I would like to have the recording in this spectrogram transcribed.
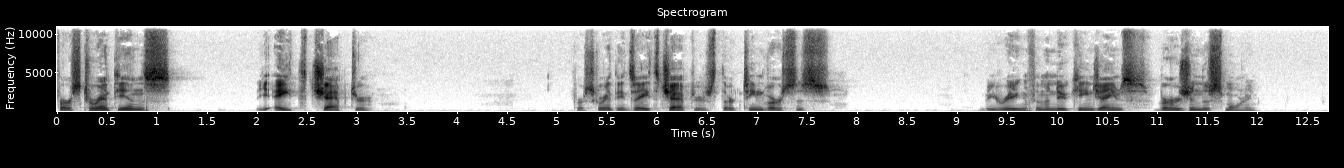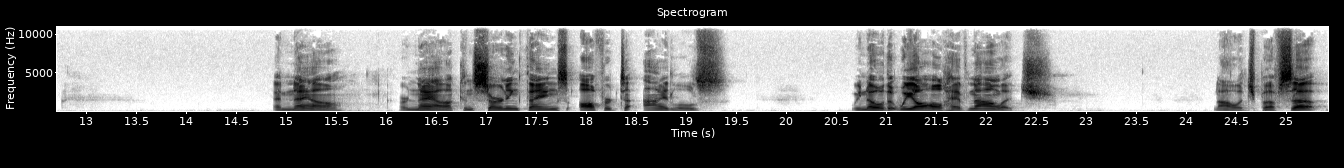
1 Corinthians, the eighth chapter. 1 Corinthians, eighth chapter, 13 verses. I'll be reading from the New King James Version this morning. And now, or now, concerning things offered to idols, we know that we all have knowledge. Knowledge puffs up,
